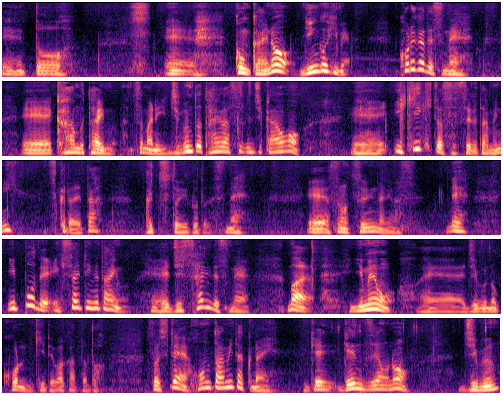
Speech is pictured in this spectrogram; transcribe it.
えっ、と、えー、今回のりんご姫。これがですねえー、 calm time。つまり自分と対話する時間を、えー、生き生きとさせるために作られたグッズということですね、えー、そのツールになります。で一方で exciting time、え実際にですね、まあ、夢を、え自分の心に聞いて分かったと。そして本当は見たくない現状の自分っ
